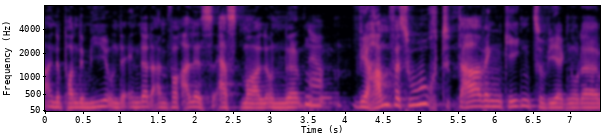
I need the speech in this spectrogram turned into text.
eine Pandemie und ändert einfach einfach alles erstmal. Und äh, ja. wir haben versucht, da ein wenig gegenzuwirken oder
